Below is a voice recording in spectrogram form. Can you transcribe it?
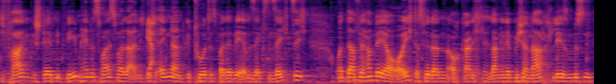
die Frage gestellt, mit wem Hennes Weißweiler eigentlich Ja. durch England getourt ist bei der WM 66. Und dafür haben wir ja euch, dass wir dann auch gar nicht lange in den Büchern nachlesen müssen.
